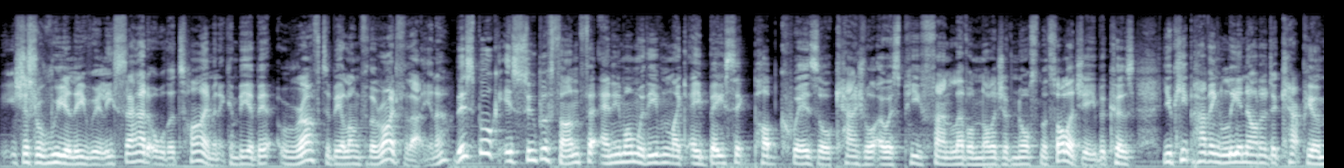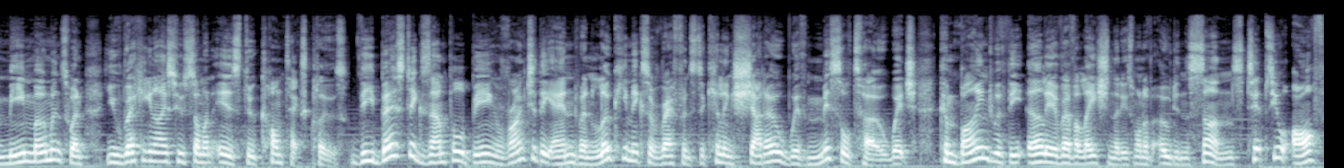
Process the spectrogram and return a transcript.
it's just really, really sad all the time, and it can be a bit rough to be along for the ride for that, you know? This book is super fun for anyone with even like a basic pub quiz or casual OSP fan level knowledge of Norse mythology, because you keep having Leonardo DiCaprio meme moments when you recognize who someone is through context clues. The best example being right at the end when Loki makes a reference to killing Shadow with mistletoe, which, combined with the earlier revelation that he's one of Odin's sons, tips you off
